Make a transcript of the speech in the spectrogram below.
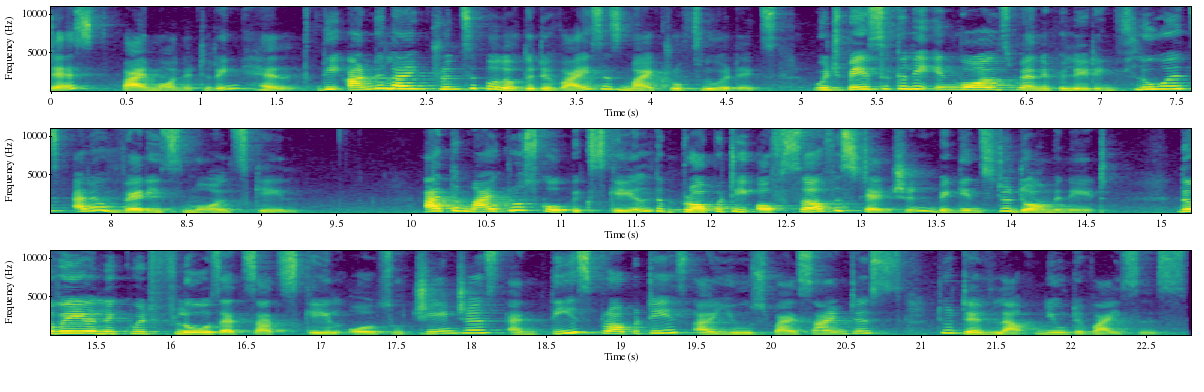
tests by monitoring health. The underlying principle of the device is microfluidics, which basically involves manipulating fluids at a very small scale. At the microscopic scale, the property of surface tension begins to dominate. The way a liquid flows at such scale also changes and these properties are used by scientists to develop new devices.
